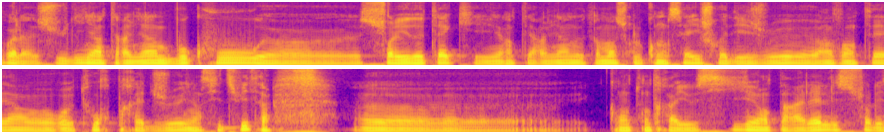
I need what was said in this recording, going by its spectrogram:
Voilà, Julie intervient beaucoup euh, sur les et intervient notamment sur le conseil, choix des jeux, inventaire, retour, prêt de jeu et ainsi de suite. Euh, quand on travaille aussi en parallèle sur les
